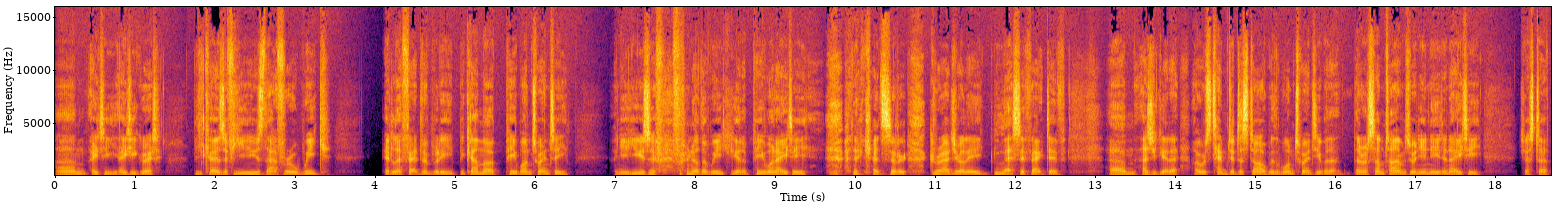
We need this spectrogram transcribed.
um, 80, 80 grit because if you use that for a week, it'll effectively become a P120 and you use it for another week, you get a P180, and it gets sort of gradually less effective um, as you get it. I was tempted to start with a 120, but there are some times when you need an 80 just to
